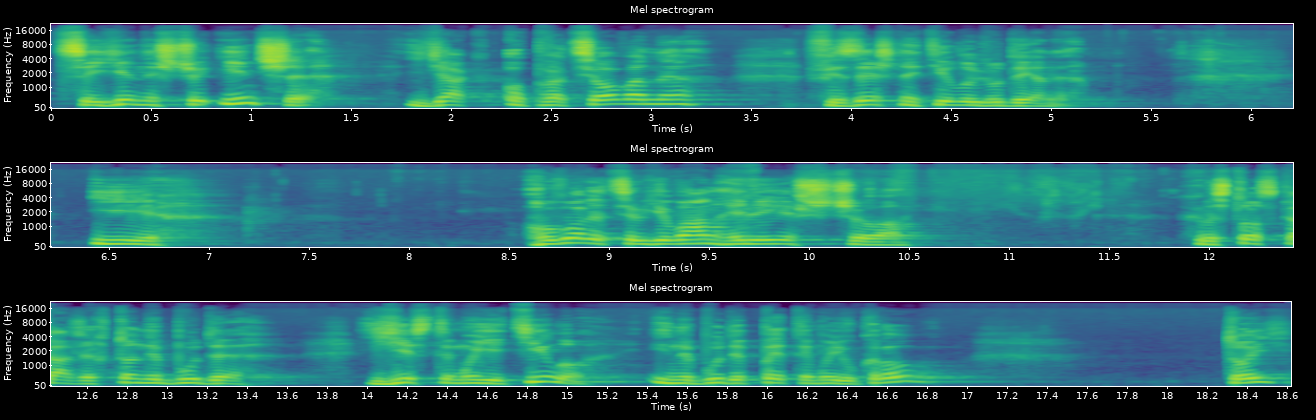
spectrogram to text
це є не що інше, як опрацьоване фізичне тіло людини. І говориться в Євангелії, що Христос каже: хто не буде їсти моє тіло і не буде пити мою кров, той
